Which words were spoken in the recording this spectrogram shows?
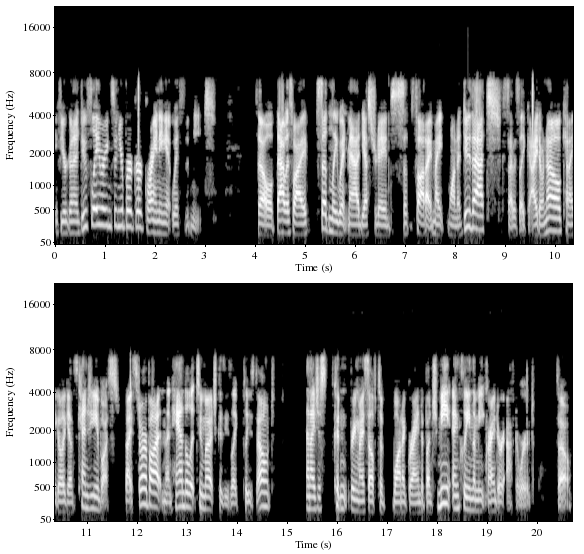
if you're going to do flavorings in your burger, grinding it with the meat. So that was why I suddenly went mad yesterday and thought I might want to do that because I was like, I don't know, can I go against Kenji and buy store bought and then handle it too much? Because he's like, please don't and I just couldn't bring myself to want to grind a bunch of meat and clean the meat grinder afterward. So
